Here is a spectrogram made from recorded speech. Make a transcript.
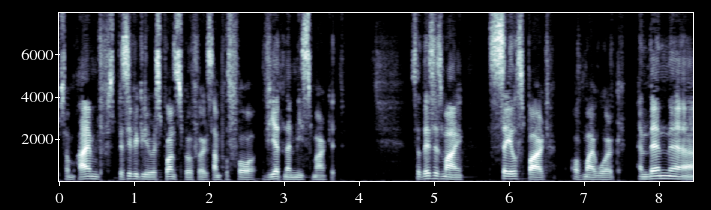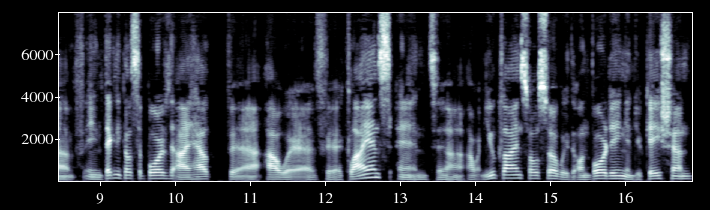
So I'm specifically responsible, for example, for Vietnamese market. So this is my sales part of my work. And then uh, in technical support, I help uh, our uh, clients and uh, our new clients also with onboarding, education,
